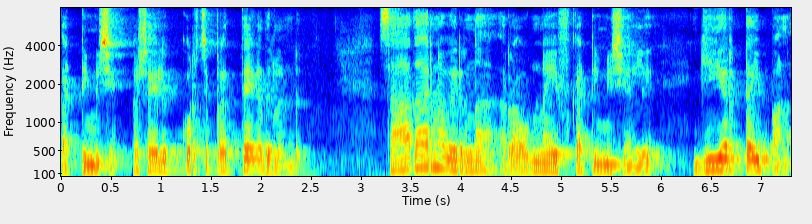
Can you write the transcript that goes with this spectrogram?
കട്ടിംഗ് മെഷീൻ പക്ഷേ അതിൽ കുറച്ച് പ്രത്യേകതകളുണ്ട്. സാധാരണ വരുന്ന റൗണ്ട് നൈഫ് കട്ടിംഗ് മെഷീനിൽ ഗിയർ ടൈപ്പാണ്.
